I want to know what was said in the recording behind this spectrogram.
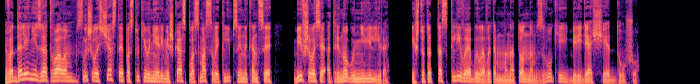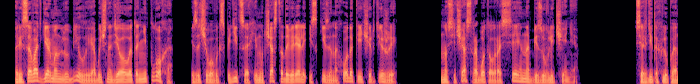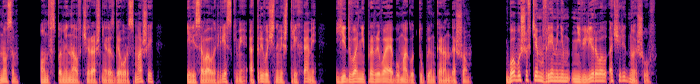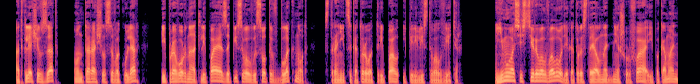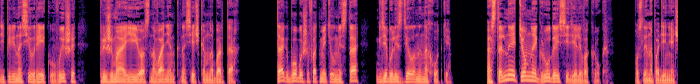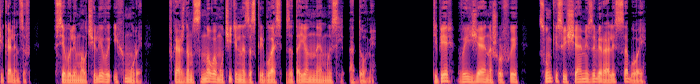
В отдалении за отвалом слышалось частое постукивание ремешка с пластмассовой клипсой на конце, бившегося о треногу нивелира, и что-то тоскливое было в этом монотонном звуке, бередящее душу. Рисовать Герман любил и обычно делал это неплохо, из-за чего в экспедициях ему часто доверяли эскизы находок и чертежи, но сейчас работал рассеянно, без увлечения. Сердито хлюпая носом, он вспоминал вчерашний разговор с Машей и рисовал резкими, отрывочными штрихами, едва не прорывая бумагу тупым карандашом. Бобышев тем временем нивелировал очередной шурф. Отклячив зад, он таращился в окуляр и, проворно отлипая, записывал высоты в блокнот, страницы которого трепал и перелистывал ветер. Ему ассистировал Володя, который стоял на дне шурфа и по команде переносил рейку выше, прижимая ее основанием к насечкам на бортах. Так Бобышев отметил места, где были сделаны находки. Остальные темной грудой сидели вокруг. После нападения чекалинцев все были молчаливы и хмуры. В каждом снова мучительно заскреблась затаенная мысль о доме. Теперь, выезжая на шурфы, Сумки с вещами забирали с собой.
